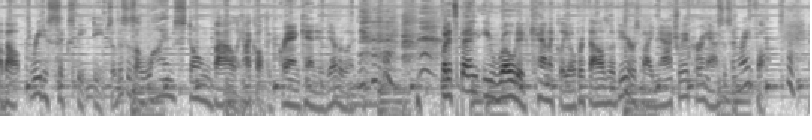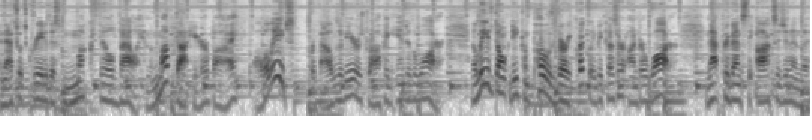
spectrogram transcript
about three to six feet deep. So this is a limestone valley. I call it the Grand Canyon of the Everglades. but it's been eroded chemically over thousands of years by naturally occurring acids and rainfall. And that's what's created this muck-filled valley. And the muck got here by all the leaves for thousands of years dropping into the water. The leaves don't decompose very quickly because they're underwater. And that prevents the oxygen and the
